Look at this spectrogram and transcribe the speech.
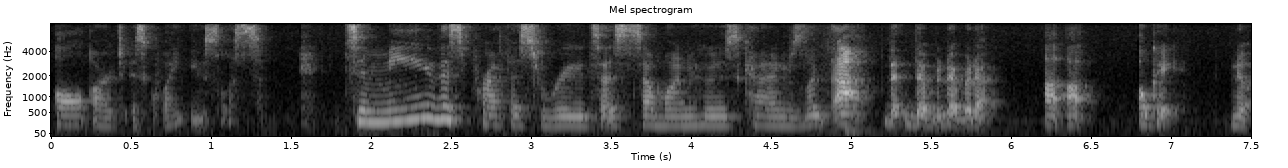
All art is quite useless. To me, this preface reads as someone who's kind of just like, ah, da, da, da, da, uh, uh, okay, no.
